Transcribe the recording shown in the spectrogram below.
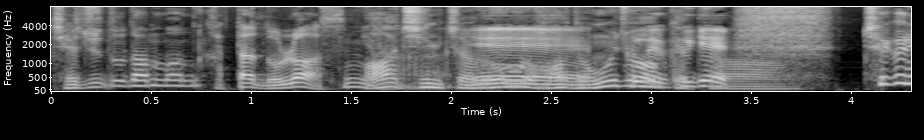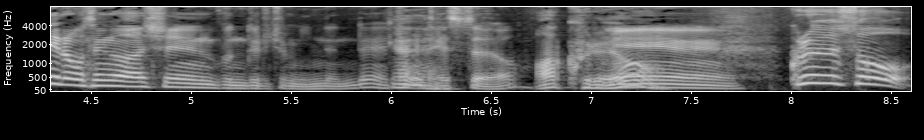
제주도도 한번 갔다 놀러 왔습니다. 아, 진짜로? 예. 아, 너무 좋았겠다. 근데 그게 최근이라고 생각하시는 분들이 좀 있는데 좀 네. 됐어요. 아, 그래요? 예. 그래서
